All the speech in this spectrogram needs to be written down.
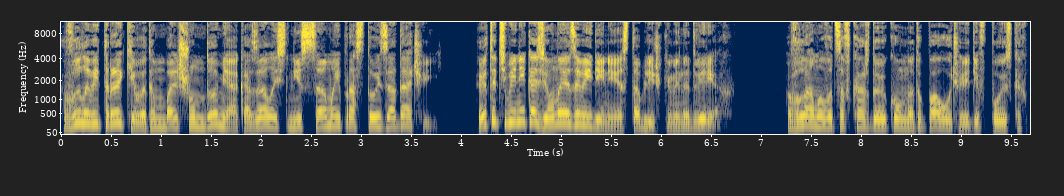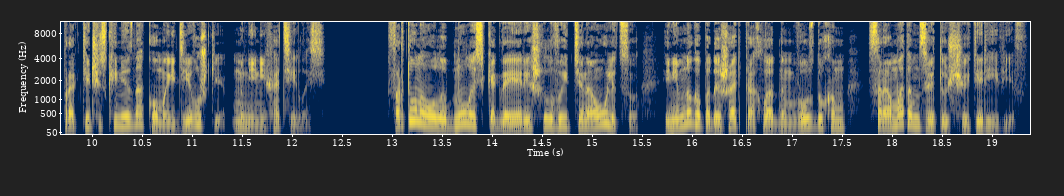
Выловить Реки в этом большом доме оказалось не самой простой задачей. Это тебе не казенное заведение с табличками на дверях. Вламываться в каждую комнату по очереди в поисках практически незнакомой девушки мне не хотелось. Фортуна улыбнулась, когда я решил выйти на улицу и немного подышать прохладным воздухом с ароматом цветущих деревьев.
